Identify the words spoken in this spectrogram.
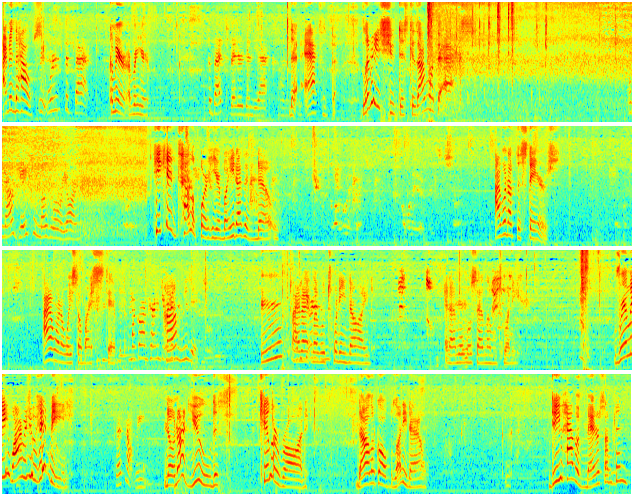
I'm in the house. Wait, where's the bat? Come here. I'm right here. The bat's better than the axe, honestly. The axe is better. Let me shoot this because I want the axe. Well, now Jason knows where we are. He can teleport here, but he doesn't know. I went up the stairs. I don't want to waste all my stamina. Oh my god, I'm trying to get Huh? rid of the music. Mm, I'm at level 29. And I'm almost at level 20. Really? Why would you hit me? That's not me. No, not you. This killer rod. Now I look all bloody now. Do you have a med or something?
